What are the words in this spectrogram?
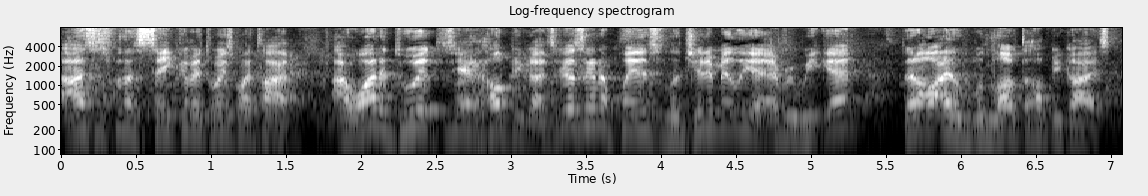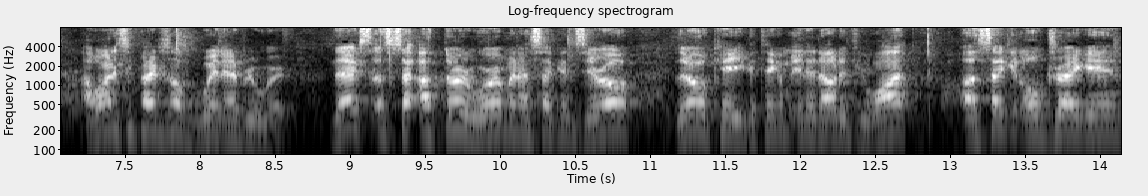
ask just for the sake of it to waste my time. I want to do it to help you guys. If you guys are gonna play this legitimately every weekend, then I'll, I would love to help you guys. I want to see Pendulum win everywhere. Next, a, se- a third worm and a second zero. They're okay. You can take them in and out if you want. A second Old Dragon,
